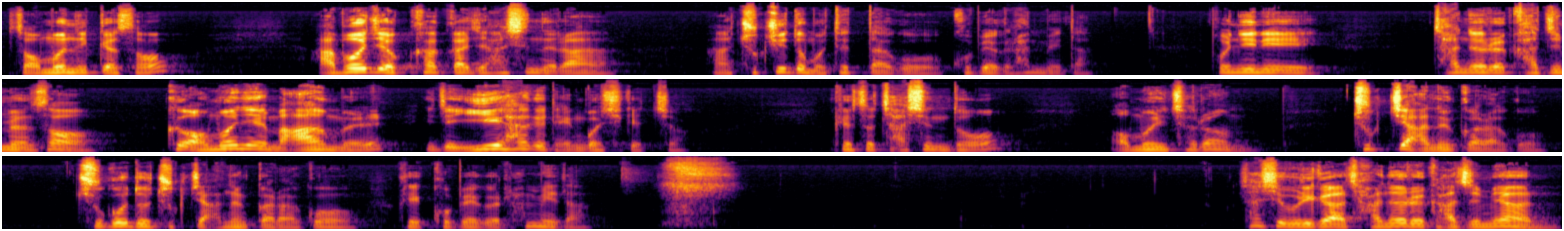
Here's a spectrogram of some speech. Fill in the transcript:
그래서 어머니께서 아버지 역할까지 하시느라 아, 죽지도 못했다고 고백을 합니다. 본인이 자녀를 가지면서 그 어머니의 마음을 이제 이해하게 된 것이겠죠. 그래서 자신도 어머니처럼 죽지 않을 거라고 죽어도 죽지 않을 거라고 그렇게 고백을 합니다. 사실 우리가 자녀를 가지면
